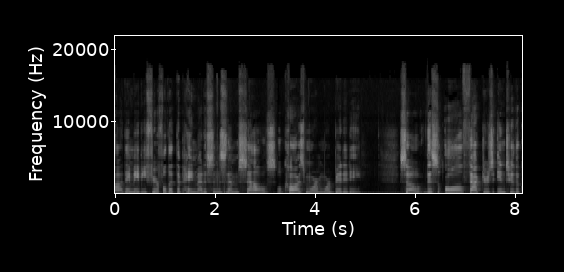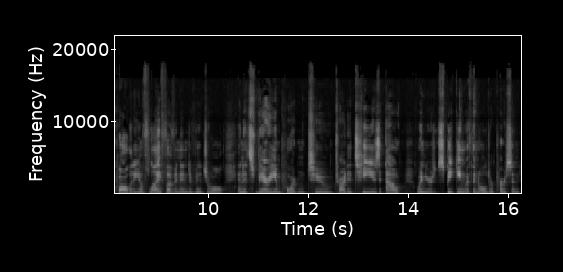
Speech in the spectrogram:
Uh, they may be fearful that the pain medicines themselves will cause more morbidity. So, this all factors into the quality of life of an individual, and it's very important to try to tease out when you're speaking with an older person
